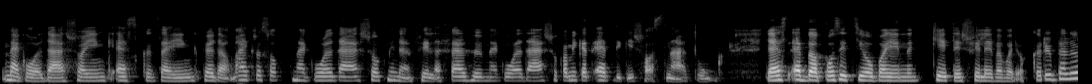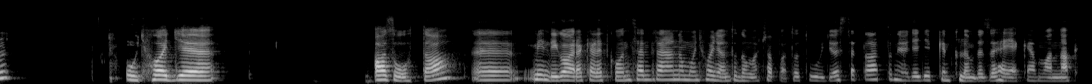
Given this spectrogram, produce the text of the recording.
megoldásaink, eszközeink, például Microsoft megoldások, mindenféle felhő megoldások, amiket eddig is használtunk. Ugye ezt, ebbe a pozícióban én két és fél éve vagyok körülbelül, úgyhogy azóta mindig arra kellett koncentrálnom, hogy hogyan tudom a csapatot úgy összetartani, hogy egyébként különböző helyeken vannak.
